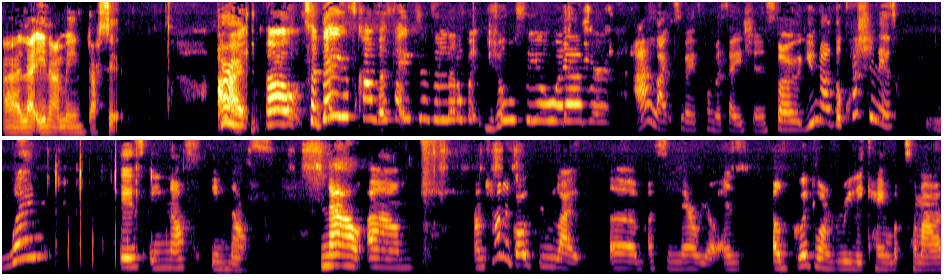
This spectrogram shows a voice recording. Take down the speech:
I like you know what I mean. That's it. All right. So today's conversation is a little bit juicy or whatever. I like today's conversation. So, you know, the question is when is enough enough? Now, um, I'm trying to go through like um a scenario and a good one really came up to my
